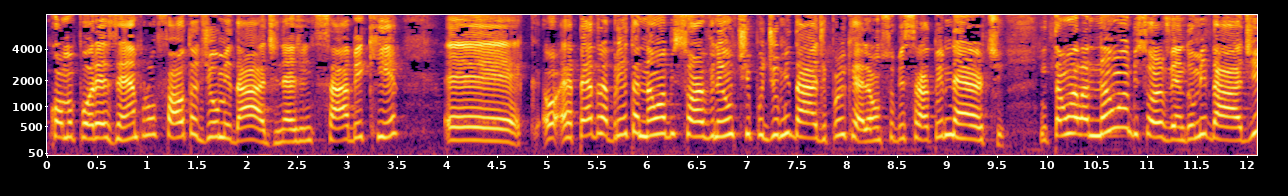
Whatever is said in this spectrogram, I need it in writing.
como por exemplo, falta de umidade, né? A gente sabe que é, é, pedra brita não absorve nenhum tipo de umidade, porque ela é um substrato inerte. Então, ela não absorvendo umidade,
